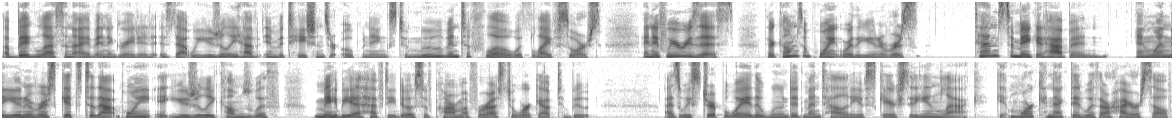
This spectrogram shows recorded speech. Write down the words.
A big lesson I've integrated is that we usually have invitations or openings to move into flow with life source, and if we resist, there comes a point where the universe tends to make it happen. And when the universe gets to that point, it usually comes with maybe a hefty dose of karma for us to work out to boot. As we strip away the wounded mentality of scarcity and lack, get more connected with our higher self,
